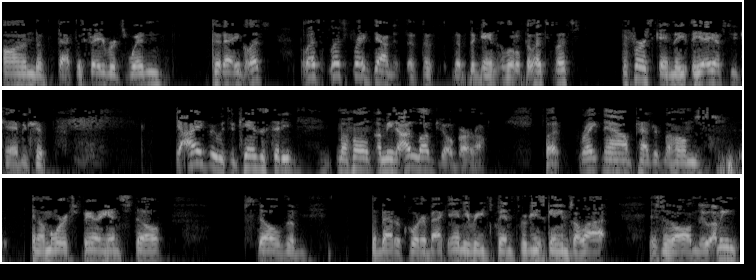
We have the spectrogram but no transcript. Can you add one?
on the, that the favorites win today. But let's let's let's break down the the, the, the games a little bit. Let's let's the first game, the, the AFC Championship. Yeah, I agree with you. Kansas City, Mahomes. I mean, I love Joe Burrow. But right now, Patrick Mahomes, you know, more experienced, still, still the the better quarterback. Andy Reid's been through these games a lot. This is all new. I mean,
